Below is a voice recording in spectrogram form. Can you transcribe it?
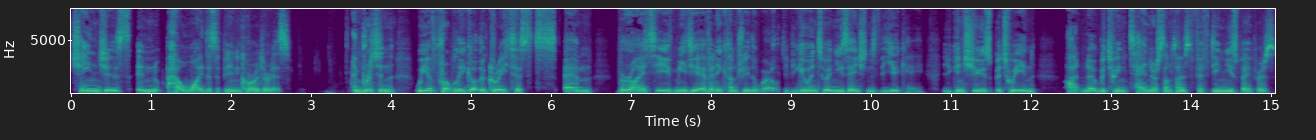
changes in how wide this opinion corridor is. In Britain, we have probably got the greatest um, variety of media of any country in the world. If you go into a newsagent in the UK, you can choose between, I don't know, between 10 or sometimes 15 newspapers.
